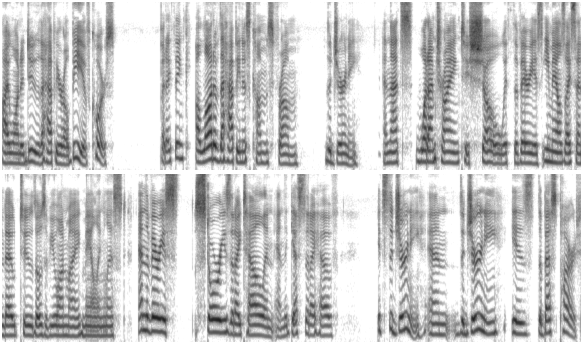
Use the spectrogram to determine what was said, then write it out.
I want to do, the happier I'll be, of course. But I think a lot of the happiness comes from the journey and that's what I'm trying to show with the various emails I send out to those of you on my mailing list and the various stories that I tell and, and the guests that I have. It's the journey, and the journey is the best part.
